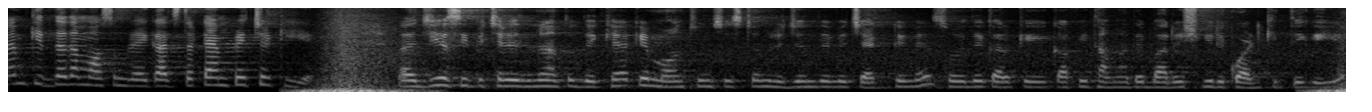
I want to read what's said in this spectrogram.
ਮੈਮ ਕਿੱਦਾਂ ਦਾ ਮੌਸਮ ਰਹੇਗਾ? ਅੱਜ ਦਾ ਟੈਂਪਰੇਚਰ ਕੀ ਹੈ? ਜੀ, ਅਸੀਂ ਪਿਛਲੇ ਦਿਨਾਂ ਤੋਂ ਦੇਖਿਆ ਕਿ ਮੌਨਸੂਨ ਸਿਸਟਮ ਰੀਜਨ ਦੇ ਵਿੱਚ ਐਕਟਿਵ ਹੈ, ਸੋ ਇਹਦੇ ਕਰਕੇ ਕਾਫੀ ਥਾਵਾਂ ਤੇ ਬਾਰਿਸ਼ ਵੀ ਰਿਕਾਰਡ ਕੀਤੀ ਗਈ ਹੈ।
